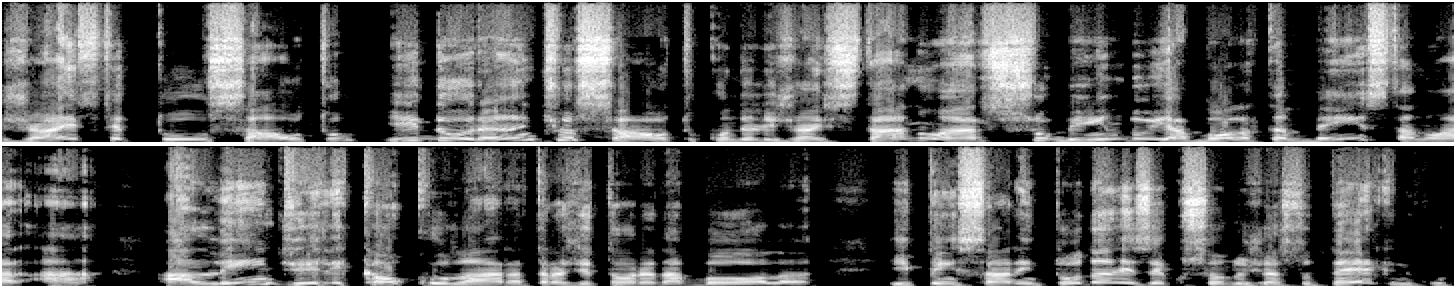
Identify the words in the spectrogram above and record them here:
já efetuou o salto e durante o salto, quando ele já está no ar subindo e a bola também está no ar, a, além de ele calcular a trajetória da bola e pensar em toda a execução do gesto técnico,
